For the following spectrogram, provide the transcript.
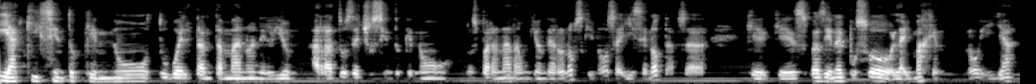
y aquí siento que no tuvo él tanta mano en el guion. A ratos, de hecho, siento que no, no es para nada un guion de Aronofsky, ¿no? O sea, y se nota, o sea, que, es más bien él puso la imagen, ¿no? Y ya.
